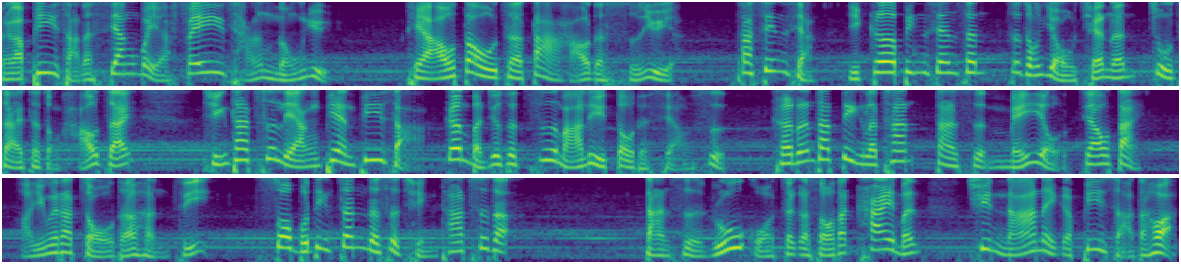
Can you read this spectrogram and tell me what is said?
那个披萨的香味啊，非常浓郁，挑逗着大豪的食欲啊。他心想，以戈宾先生这种有钱人住在这种豪宅，请他吃两片披萨，根本就是芝麻绿豆的小事。可能他订了餐，但是没有交代啊，因为他走得很急。说不定真的是请他吃的，但是如果这个时候他开门去拿那个披萨的话，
